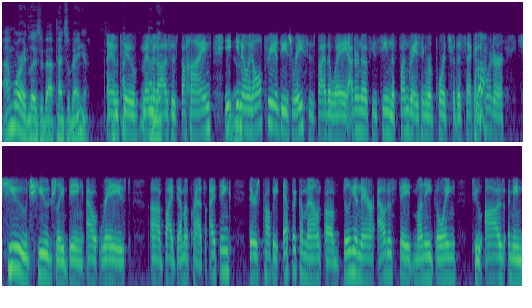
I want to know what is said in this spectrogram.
I'm worried, Liz, about Pennsylvania. I am too. I, Mehmet I mean, Oz is behind. You, yeah. you know, in all three of these races, by the way, I don't know if you've seen the fundraising reports for the second quarter. Huge, hugely being outraised uh, by Democrats. I think there's probably epic amount of billionaire out of state money going to Oz, I mean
